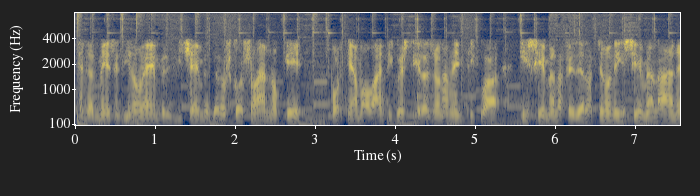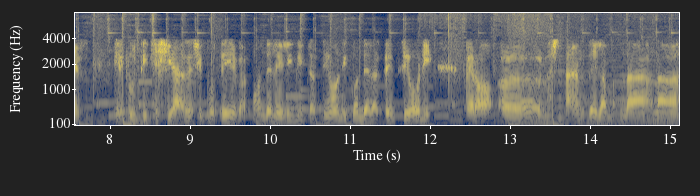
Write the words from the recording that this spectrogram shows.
è dal mese di novembre, dicembre dello scorso anno che portiamo avanti questi ragionamenti qua insieme alla federazione, insieme all'ANEF e tutti che sciare si poteva, con delle limitazioni, con delle attenzioni, però eh, stante la, la, la,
